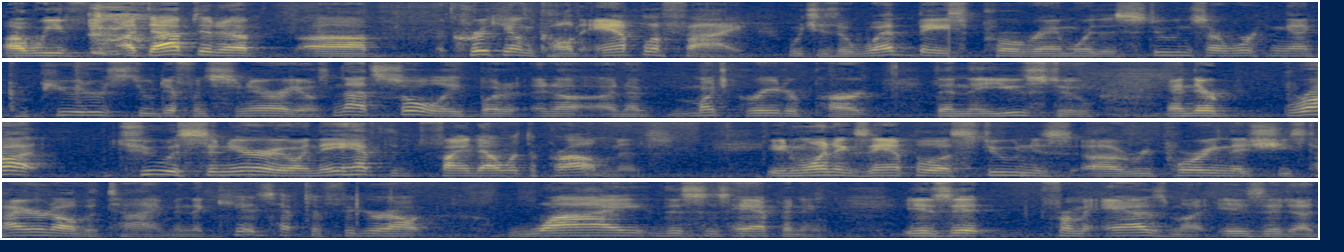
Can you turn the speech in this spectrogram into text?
Uh, we've adopted a, uh, a curriculum called Amplify, which is a web-based program where the students are working on computers through different scenarios, not solely, but in a, in a much greater part than they used to. And they're brought to a scenario, and they have to find out what the problem is. In one example, a student is uh, reporting that she's tired all the time, and the kids have to figure out why this is happening. Is it from asthma? Is it a,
